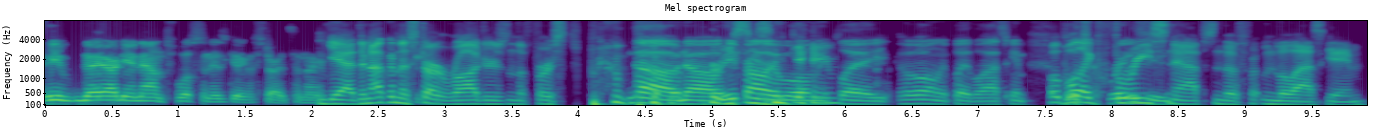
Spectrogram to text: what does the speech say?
He they already announced Wilson is getting a start tonight. Yeah, they're not going to start Rodgers in the first. No, no, he probably preseason will only play. He'll only play the last game. He'll play what's like three snaps in the in the last game.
